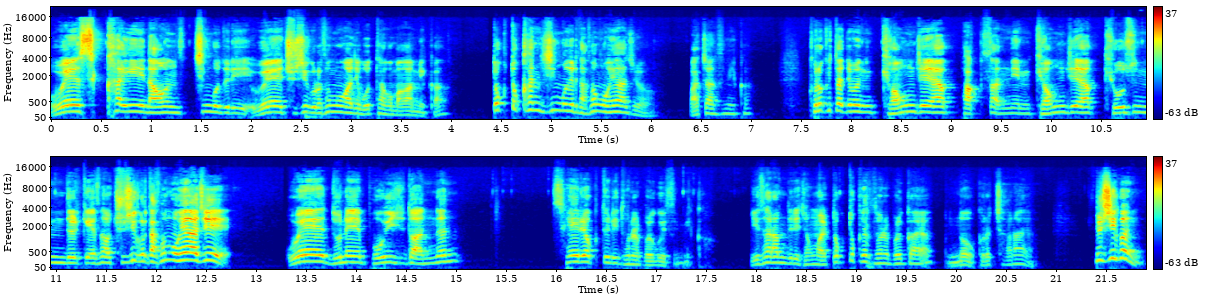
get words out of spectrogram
왜 스카이 나온 친구들이 왜 주식으로 성공하지 못하고 망합니까? 똑똑한 친구들이 다 성공해야죠. 맞지 않습니까? 그렇게 따지면 경제학 박사님, 경제학 교수님들께서 주식으로 다 성공해야지. 왜 눈에 보이지도 않는 세력들이 돈을 벌고 있습니까? 이 사람들이 정말 똑똑해서 돈을 벌까요? No, 그렇지 않아요. 주식은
